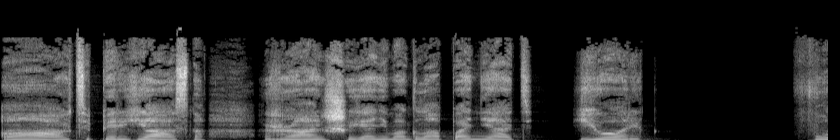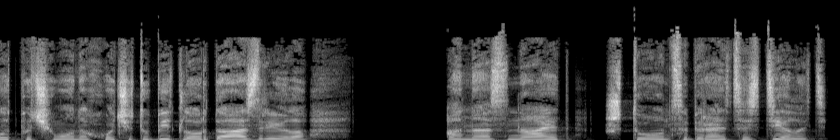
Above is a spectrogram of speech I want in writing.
А, теперь ясно. Раньше я не могла понять. Йорик. Вот почему она хочет убить лорда Азриэла. Она знает, что он собирается сделать,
